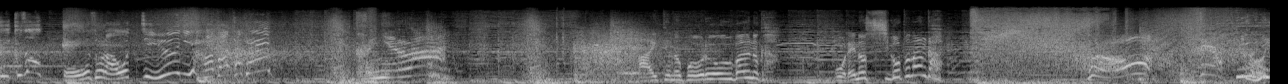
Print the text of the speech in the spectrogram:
行くぞ大空を自由に羽ばたけ！こんにゃろう相手のボールを奪うのが俺の仕事なんだ。はあ！何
